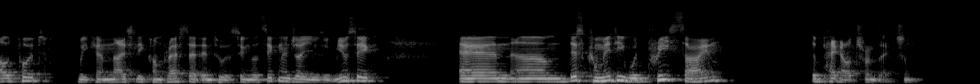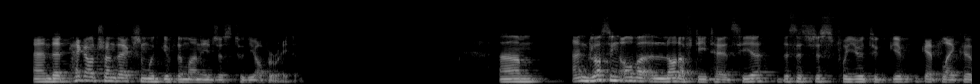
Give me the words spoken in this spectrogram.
output. We can nicely compress that into a single signature using MuSig. And um, this committee would pre-sign the pegout transaction. And that pegout transaction would give the money just to the operator. Um, I'm glossing over a lot of details here. This is just for you to give, get like a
